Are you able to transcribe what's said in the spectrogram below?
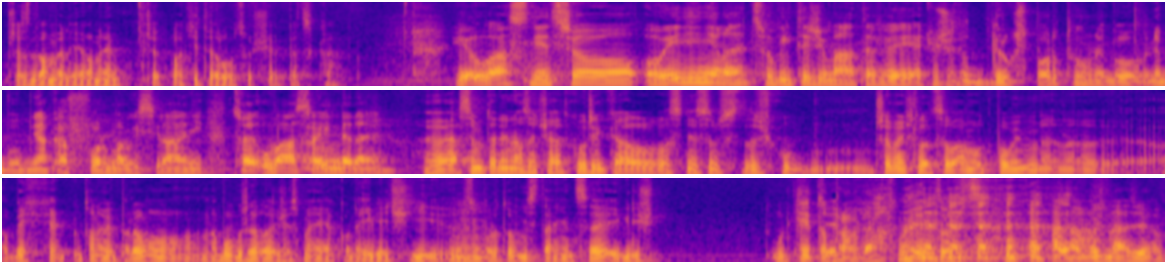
přes 2 miliony předplatitelů, což je pecka. Je u vás něco ojedinělé, co víte, že máte vy, ať už je to druh sportu nebo, nebo nějaká forma vysílání? Co je u vás a jinde ne? Já jsem tady na začátku říkal, vlastně jsem si trošku přemýšlel, co vám odpovím, abych to nevypadalo na bubřele, že jsme jako největší mm-hmm. sportovní stanice, i když Určitě. Je to pravda. Je to, možná, že jo.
